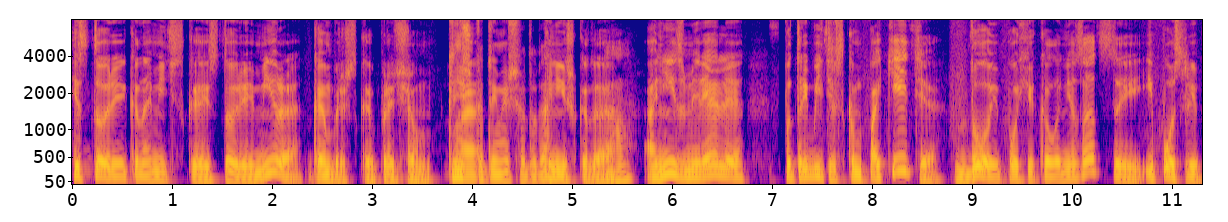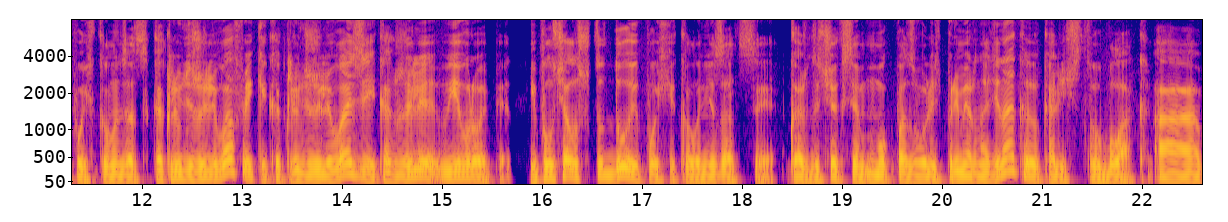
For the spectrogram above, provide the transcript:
История экономическая, история мира, кембриджская причем. Книжка а... ты имеешь в виду, да? Книжка, да. Ага. Они измеряли в потребительском пакете до эпохи колонизации и после эпохи колонизации, как люди жили в Африке, как люди жили в Азии, как жили в Европе. И получалось, что до эпохи колонизации каждый человек себе мог позволить примерно одинаковое количество благ, а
